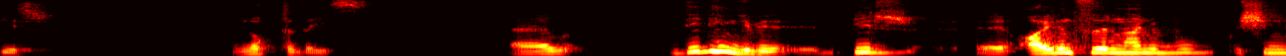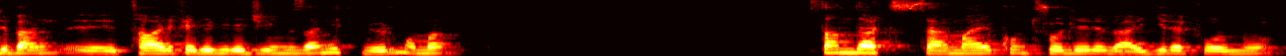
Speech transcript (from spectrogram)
bir noktadayız. E, dediğim gibi bir e, ayrıntıların hani bu şimdi ben e, tarif edebileceğimi zannetmiyorum ama standart sermaye kontrolleri, vergi reformu,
